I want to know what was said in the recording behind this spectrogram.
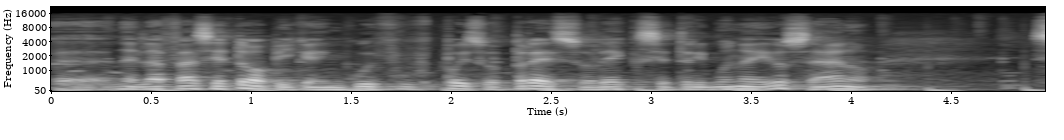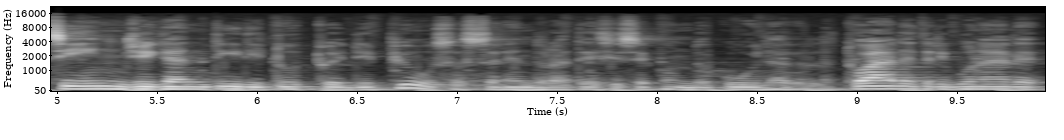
eh, nella fase topica in cui fu poi soppresso l'ex tribunale di si ingigantì di tutto e di più sostenendo la tesi secondo cui l'attuale tribunale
